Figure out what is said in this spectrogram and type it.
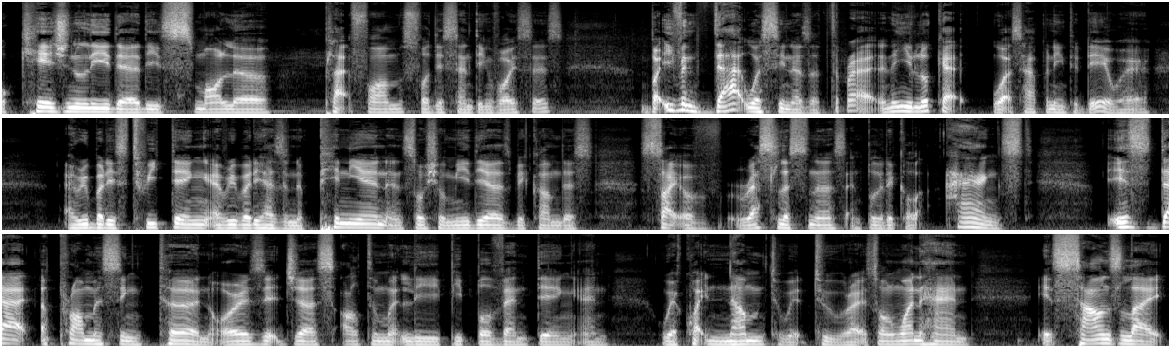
Occasionally, there are these smaller platforms for dissenting voices. But even that was seen as a threat. And then you look at what's happening today, where everybody's tweeting, everybody has an opinion, and social media has become this site of restlessness and political angst. Is that a promising turn, or is it just ultimately people venting and we're quite numb to it too, right? So, on one hand, it sounds like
